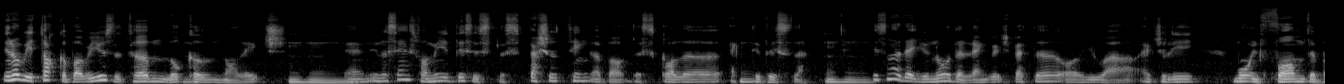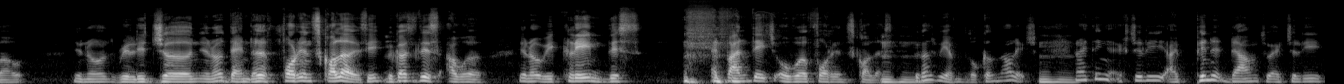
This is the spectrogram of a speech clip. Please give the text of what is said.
you know, we talk about, we use the term local knowledge. mm-hmm. And in a sense, for me, this is the special thing about the scholar activist. lah. Mm-hmm. It's not that you know the language better or you are actually more informed about, you know, religion, you know, than the foreign scholar, you see, because this our, you know, we claim this advantage over foreign scholars Mhm. because we have local knowledge. Mhm. And I think actually I pin it down to actually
